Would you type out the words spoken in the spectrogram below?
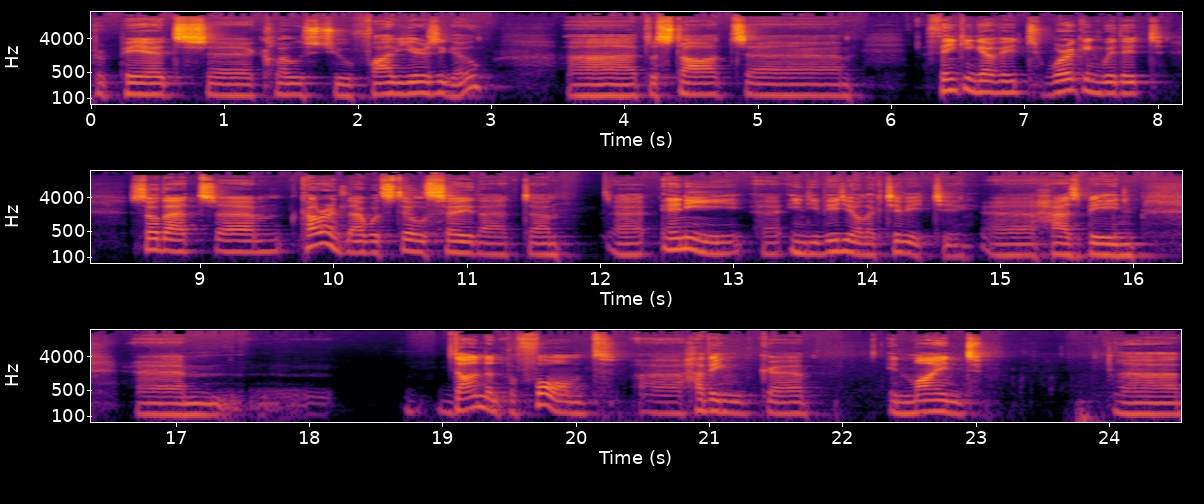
prepared close to five years ago, to start thinking of it, working with it, so that um, currently I would still say that um, uh, any uh, individual activity uh, has been um, done and performed uh, having uh, in mind, uh,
